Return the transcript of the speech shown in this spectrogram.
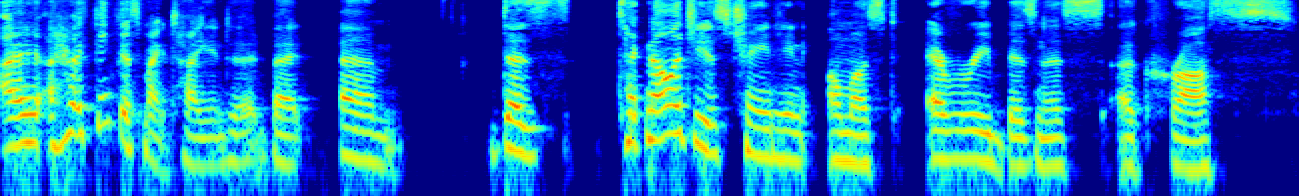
I I think this might tie into it, but um, does technology is changing almost every business across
